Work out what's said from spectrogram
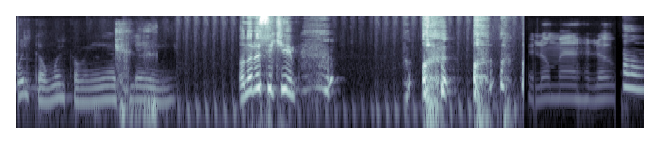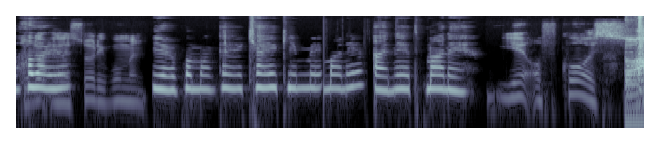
Welcome welcome in airplane. Ananı sikeyim. Hello man, hello. Hello, how are Hello, you? uh, sorry woman. Yeah, woman. Uh, can you give me money? I need money. Yeah, of course. Hello.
